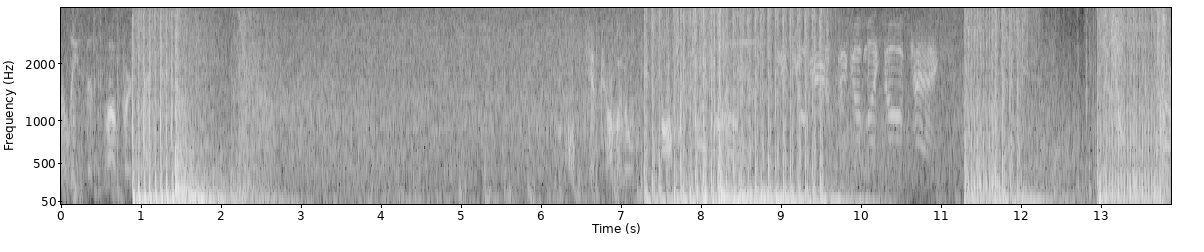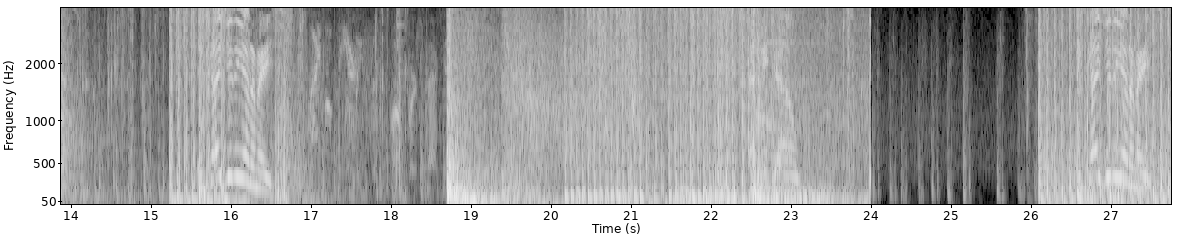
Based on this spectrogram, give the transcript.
Release the smoke perspective. Chip terminal is the enemies! Down! Engaging the enemies!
